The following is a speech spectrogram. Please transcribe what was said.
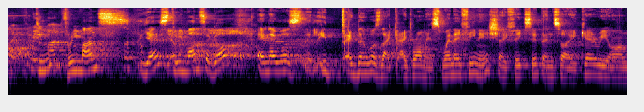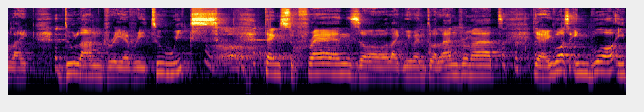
like three two, months. three months. Yes, three months ago, and I was it. And I was like, I promise. When I finish, I fix it, and so I carry on like do laundry every two weeks. Oh, thanks to friends or like we went to a laundromat. Yeah, it was in wa- it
